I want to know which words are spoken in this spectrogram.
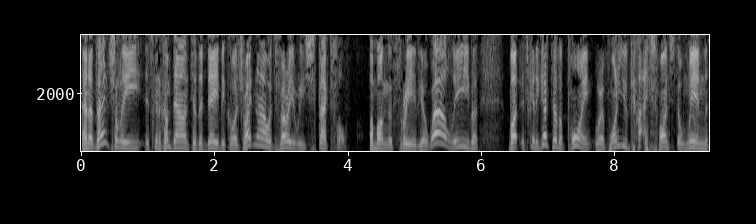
And eventually, it's going to come down to the day because right now it's very respectful among the three of you. Well, but, but it's going to get to the point where if one of you guys wants to win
